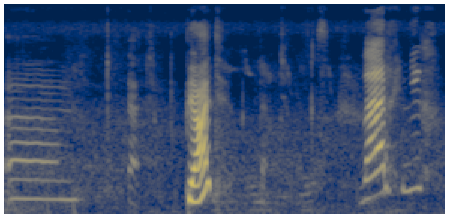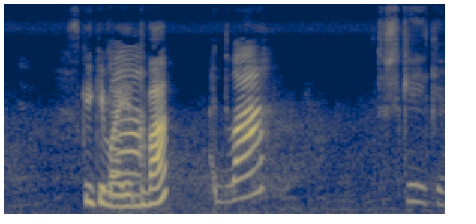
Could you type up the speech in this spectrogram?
Ем, п'ять. П'ять? П'ять. Верхніх Скільки має? Два. Два? два. То скільки?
